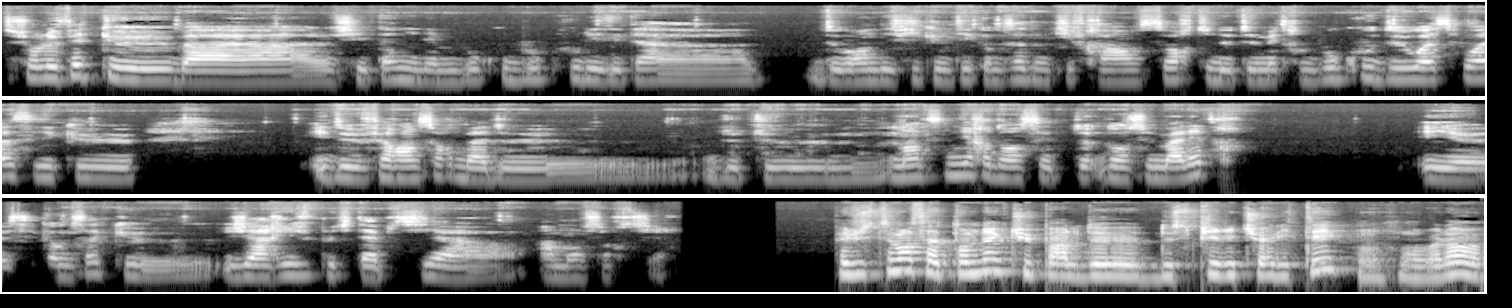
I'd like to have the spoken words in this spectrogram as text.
sur le fait que bah le shaitan il aime beaucoup beaucoup les états de grandes difficultés comme ça donc il fera en sorte de te mettre beaucoup de was-was et que et de faire en sorte bah, de de te maintenir dans cette dans ce mal-être. Et euh, c'est comme ça que j'arrive petit à petit à, à m'en sortir justement ça tombe bien que tu parles de, de spiritualité voilà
